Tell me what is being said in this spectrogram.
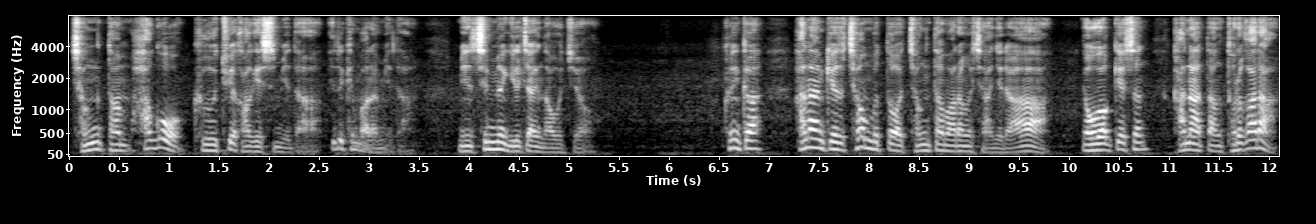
정탐하고 그 뒤에 가겠습니다. 이렇게 말합니다. 민신명 1장에 나오죠. 그러니까 하나님께서 처음부터 정탐하는 것이 아니라 여호와께서는 가나안 땅 들어가라.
